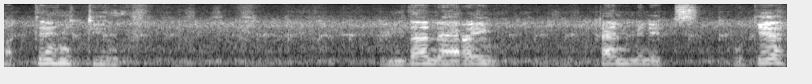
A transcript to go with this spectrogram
പത്ത് മിനിറ്റ് എന്താ നിറയും ടെൻ മിനിറ്റ്സ്. ഓക്കെ?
